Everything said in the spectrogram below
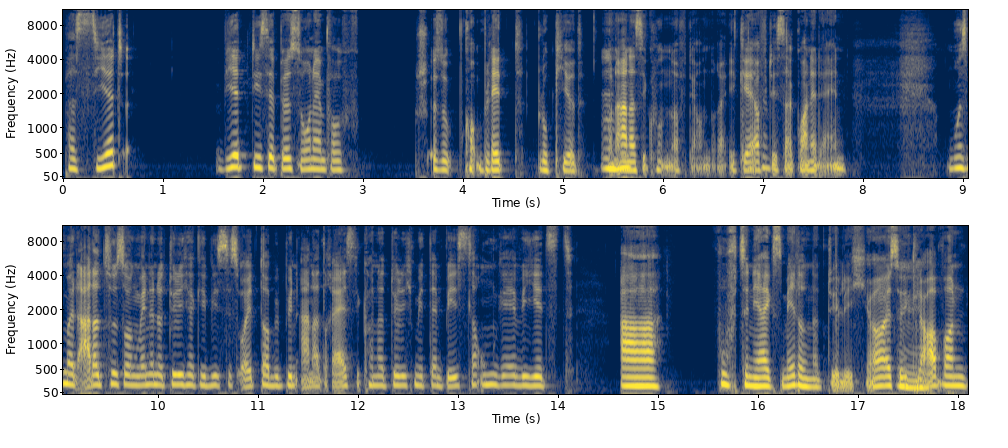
passiert, wird diese Person einfach also komplett blockiert von einer Sekunde auf die andere. Ich gehe auf das auch gar nicht ein. Muss man halt auch dazu sagen, wenn ich natürlich ein gewisses Alter habe, ich bin 31, kann natürlich mit dem besser umgehen, wie jetzt ein 15-jähriges Mädel natürlich. Ja, also ich glaube, wenn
